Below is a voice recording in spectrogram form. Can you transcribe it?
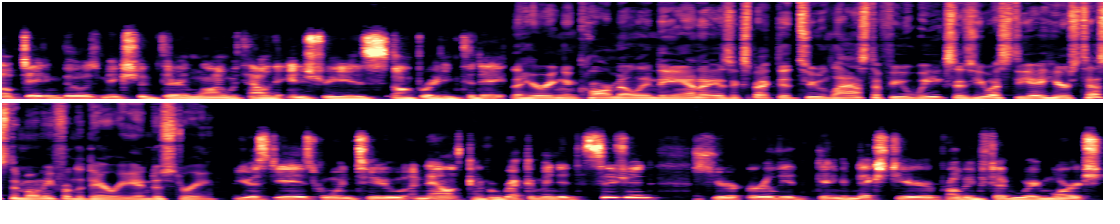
Updating those, make sure that they're in line with how the industry is operating today. The hearing in Carmel, Indiana is expected to last a few weeks as USDA hears testimony from the dairy industry. USDA is going to announce kind of a recommended decision here early at the beginning of next year, probably in February, March.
